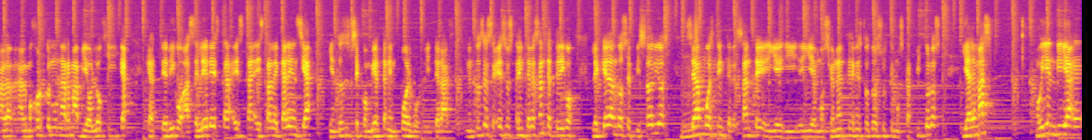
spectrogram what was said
a, lo mejor con un arma biológica que te digo, acelere esta, esta, esta decadencia y entonces se conviertan en polvo, literal. Entonces eso está interesante, te digo, le quedan dos episodios, se ha mm. puesto interesante y emocionante en estos dos últimos capítulos y además hoy en día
